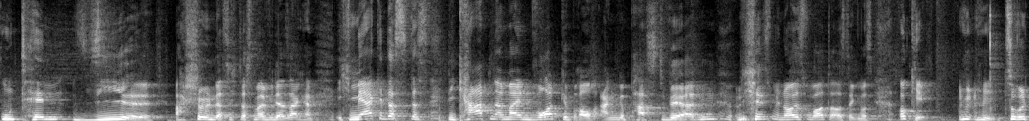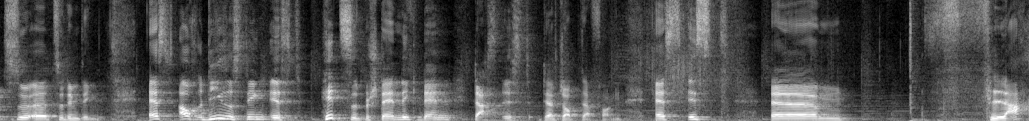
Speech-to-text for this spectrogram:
Utensil. Ach, schön, dass ich das mal wieder sagen kann. Ich merke, dass, dass die Karten an meinen Wortgebrauch angepasst werden und ich jetzt mir neues Wort ausdenken muss. Okay, zurück zu, äh, zu dem Ding. Es, auch dieses Ding ist hitzebeständig, denn das ist der Job davon. Es ist ähm, flach,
